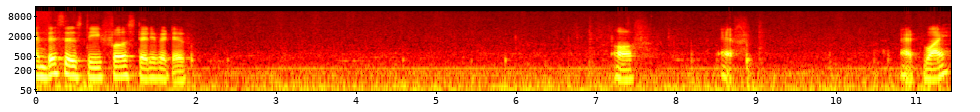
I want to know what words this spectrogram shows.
and this is the first derivative. Of f at y.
